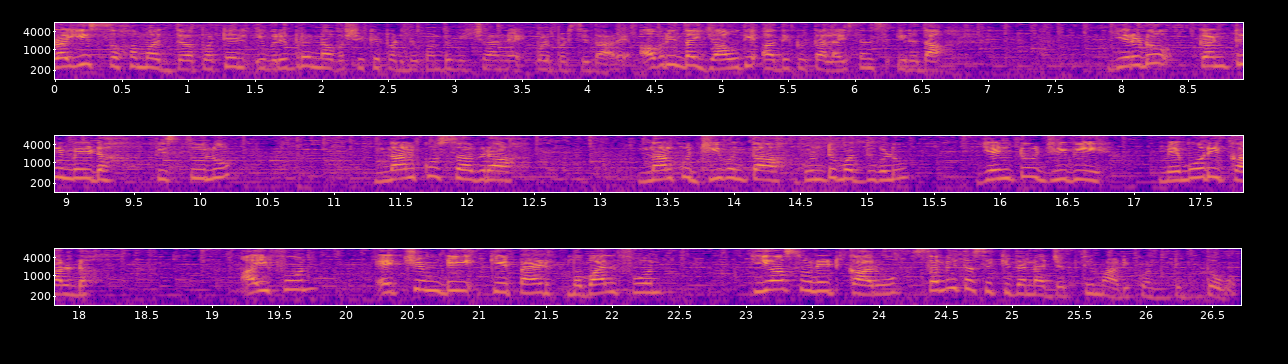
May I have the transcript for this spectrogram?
ರಯೀಸ್ ಸೊಹಮದ್ ಪಟೇಲ್ ಇವರಿಬ್ಬರನ್ನ ವಶಕ್ಕೆ ಪಡೆದುಕೊಂಡು ವಿಚಾರಣೆ ಒಳಪಡಿಸಿದ್ದಾರೆ ಅವರಿಂದ ಯಾವುದೇ ಅಧಿಕೃತ ಲೈಸೆನ್ಸ್ ಇರದ ಎರಡು ಕಂಟ್ರಿ ಮೇಡ್ ಪಿಸ್ತೂಲು ನಾಲ್ಕು ಸಾವಿರ ನಾಲ್ಕು ಜೀವಂತ ಗುಂಡುಮದ್ದುಗಳು ಎಂಟು G B memory card, iPhone, H M D keypad, mobile phone, Kia Sonet car ಸಮೇತ ಸಿಕ್ಕಿದ್ದನ್ನು ಜಪ್ತಿ ಮಾಡಿಕೊಂಡಿದ್ದು.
